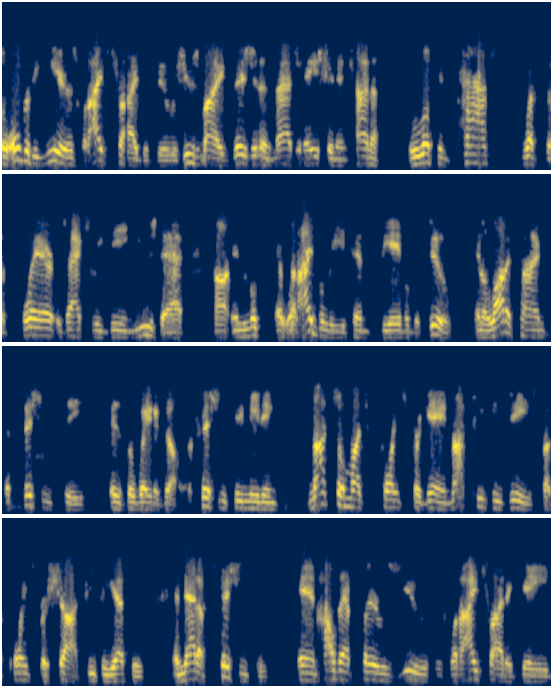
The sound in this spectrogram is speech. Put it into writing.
So over the years, what I've tried to do is use my vision and imagination and kind of looking past what the player is actually being used at uh, and look at what I believe him to be able to do. And a lot of times, efficiency is the way to go. Efficiency meaning not so much points per game, not PPGs, but points per shot, PPSs. And that efficiency and how that player is used is what I try to gauge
